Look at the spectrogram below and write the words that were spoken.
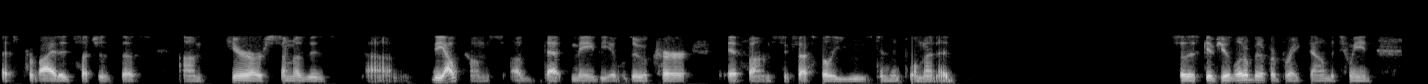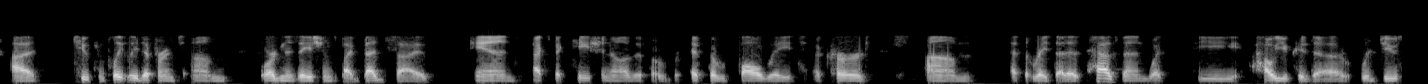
that's provided such as this, um, here are some of the, um, the outcomes of that may be able to occur if um, successfully used and implemented. So this gives you a little bit of a breakdown between uh, two completely different um, organizations by bed size and expectation of if a, if the fall rate occurred um, at the rate that it has been, what the how you could uh, reduce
